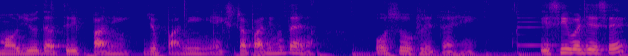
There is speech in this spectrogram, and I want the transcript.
موجود اترکت پانی، جو پانی، ایکسٹرا پانی ہوتا ہے نا، وہ سوکھ لیتا ہے۔ اسی وجہ سے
